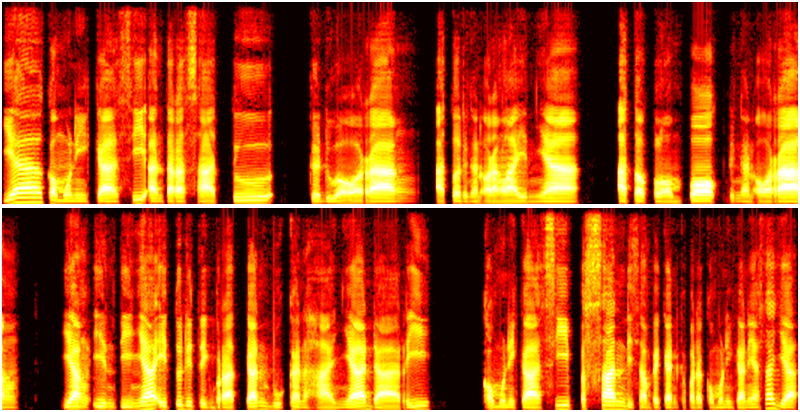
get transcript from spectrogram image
ya komunikasi antara satu kedua orang atau dengan orang lainnya atau kelompok dengan orang yang intinya itu dititik beratkan bukan hanya dari komunikasi pesan disampaikan kepada komunikannya saja,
